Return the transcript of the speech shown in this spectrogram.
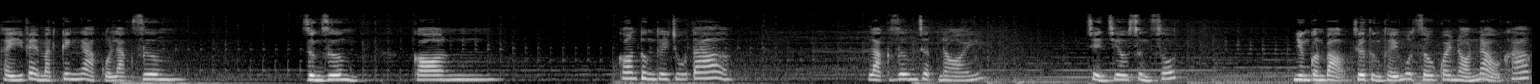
Thấy vẻ mặt kinh ngạc của Lạc Dương. Dương Dương con... Con từng thấy chú ta? Lạc Dương chợt nói. Triển Chiêu sửng sốt. Nhưng con bảo chưa từng thấy một dâu quay nón nào khác.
